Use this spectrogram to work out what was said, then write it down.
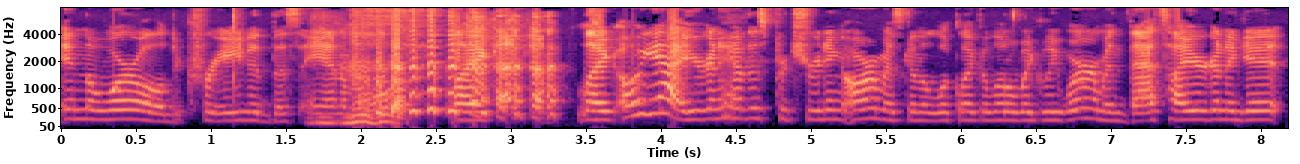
in the world created this animal? like like oh yeah, you're gonna have this protruding arm. It's gonna look like a little wiggly worm, and that's how you're gonna get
